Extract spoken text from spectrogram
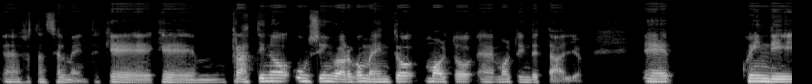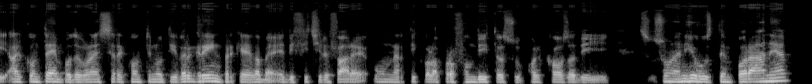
eh, sostanzialmente, che, che mm, trattino un singolo argomento molto, eh, molto in dettaglio. E quindi al contempo devono essere contenuti evergreen perché vabbè, è difficile fare un articolo approfondito su qualcosa di, su una news temporanea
